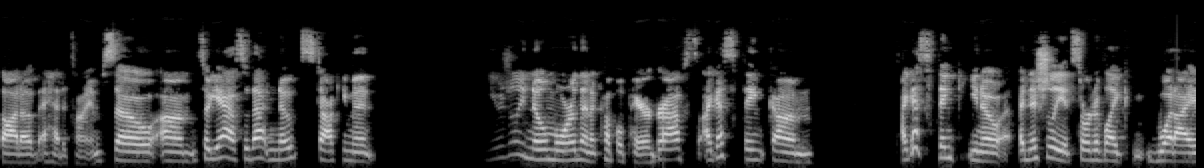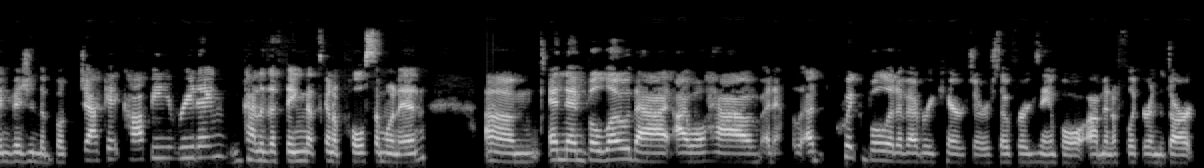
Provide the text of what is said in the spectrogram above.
thought of ahead of time. So, um, so yeah, so that notes document usually no more than a couple paragraphs. I guess think um, I guess think, you know, initially it's sort of like what I envision the book jacket copy reading, kind of the thing that's going to pull someone in. Um, and then below that, I will have an, a quick bullet of every character. So, for example, um, in a flicker in the dark,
